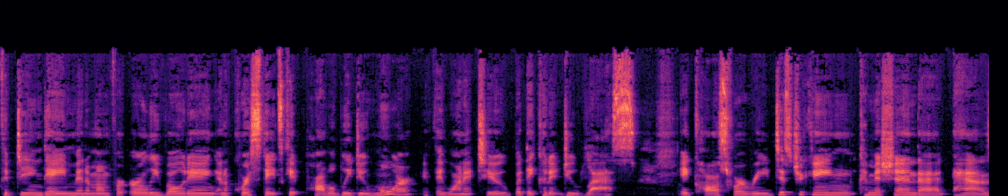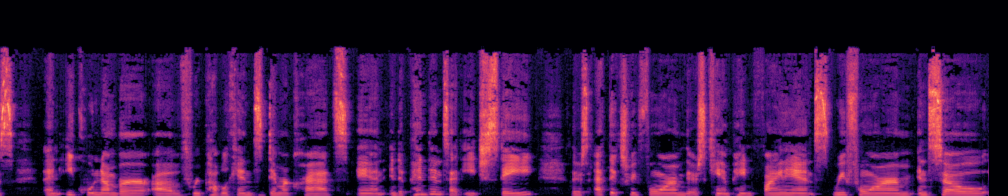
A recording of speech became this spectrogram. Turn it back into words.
15 day minimum for early voting. And of course, states could probably do more if they wanted to, but they couldn't do less. It calls for a redistricting commission that has an equal number of Republicans, Democrats, and independents at each state. There's ethics reform, there's campaign finance reform. And so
